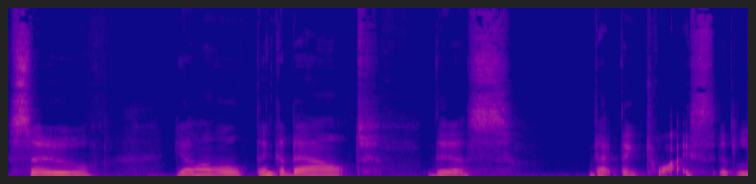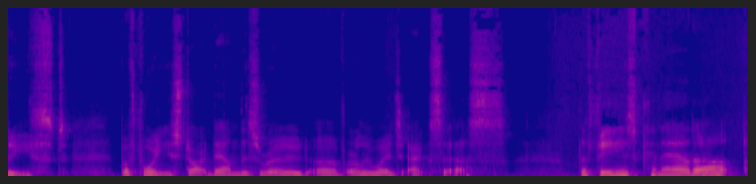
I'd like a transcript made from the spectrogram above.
So, y'all think about this. In fact, think twice at least before you start down this road of early wage access. The fees can add up.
